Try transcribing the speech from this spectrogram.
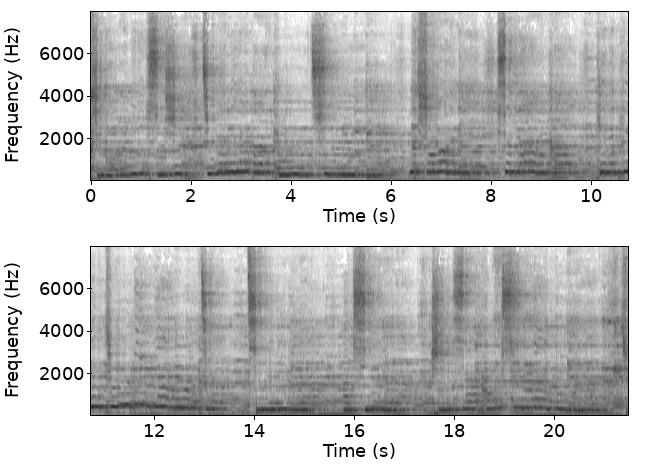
胜过你心事想要他，偏偏注定要我家。情了，爱醒了，剩下空心要不要？春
